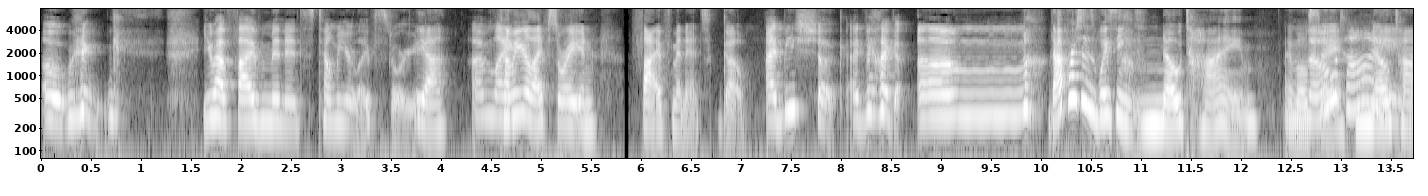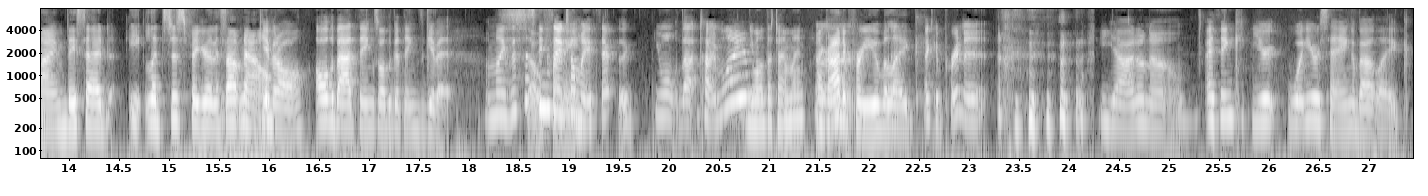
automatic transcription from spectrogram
"Oh, you have five minutes. Tell me your life story." yeah. I'm like, Tell me your life story in five minutes. Go. I'd be shook. I'd be like, um, That person's wasting no time. I will No say no time. time. They said, "E- "Let's just figure this out now." give it all, all the bad things, all the good things. Give it. I'm like, this So is things I tell my therapist. Like, you want that timeline? You want the timeline? I got it for you, but I- like, I could print it. yeah, I don't know. I think you're what you're saying about like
